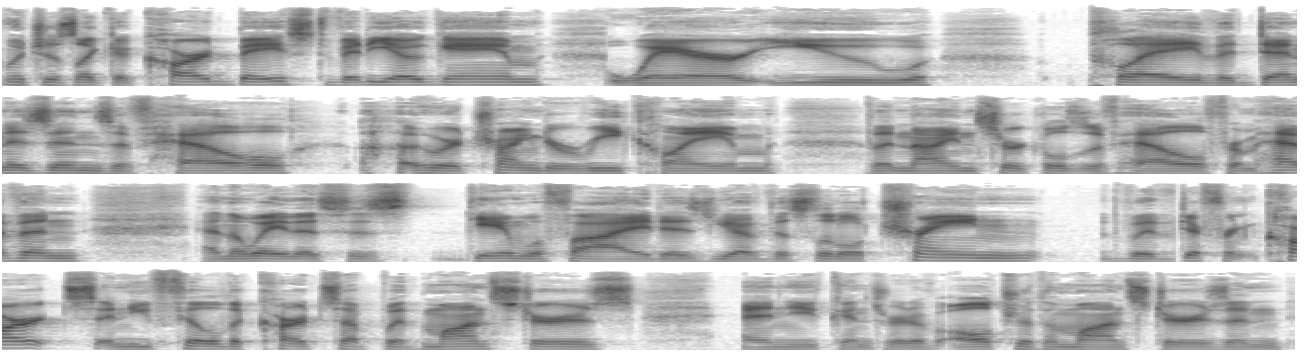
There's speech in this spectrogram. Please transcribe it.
which is like a card based video game where you play the denizens of hell who are trying to reclaim the nine circles of hell from heaven. And the way this is gamified is you have this little train with different carts and you fill the carts up with monsters and you can sort of alter the monsters and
